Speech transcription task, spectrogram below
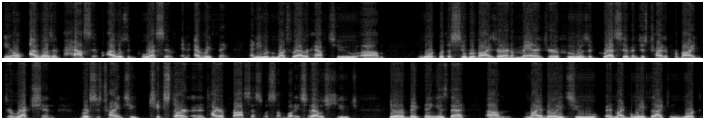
you know, I wasn't passive. I was aggressive in everything. And he would much rather have to um, work with a supervisor and a manager who was aggressive and just try to provide direction versus trying to kickstart an entire process with somebody. So that was huge. The other big thing is that um, my ability to and my belief that I can work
